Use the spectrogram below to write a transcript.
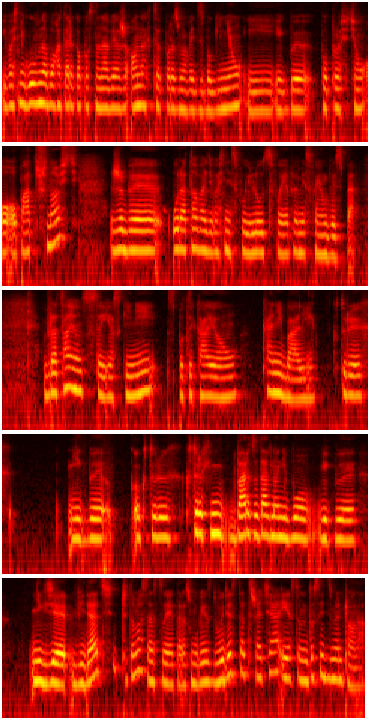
I właśnie główna bohaterka postanawia, że ona chce porozmawiać z boginią i jakby poprosić ją o opatrzność, żeby uratować właśnie swój lud, swoje plemię, swoją wyspę. Wracając z tej jaskini, spotykają kanibali, których jakby, o których, których bardzo dawno nie było jakby nigdzie widać. Czy to ma sens, co ja teraz mówię? Jest 23 i jestem dosyć zmęczona.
